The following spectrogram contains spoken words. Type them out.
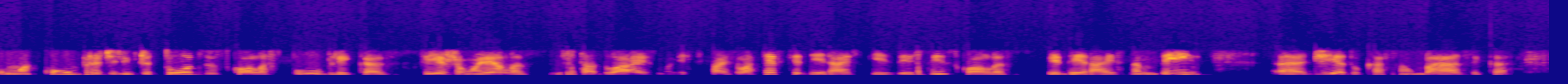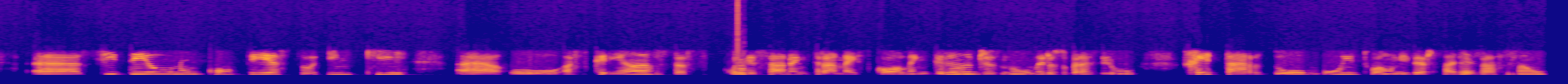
uma compra de livros de todas as escolas públicas, sejam elas estaduais, municipais ou até federais, que existem escolas federais também uh, de educação básica, uh, se deu num contexto em que uh, o, as crianças começaram a entrar na escola em grandes números, o Brasil retardou muito a universalização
